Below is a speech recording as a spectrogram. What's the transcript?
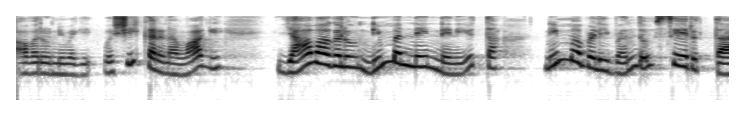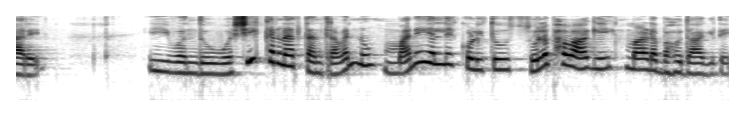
ಅವರು ನಿಮಗೆ ವಶೀಕರಣವಾಗಿ ಯಾವಾಗಲೂ ನಿಮ್ಮನ್ನೇ ನೆನೆಯುತ್ತಾ ನಿಮ್ಮ ಬಳಿ ಬಂದು ಸೇರುತ್ತಾರೆ. ಈ ಒಂದು ವಶೀಕರಣ ತಂತ್ರವನ್ನು ಮನೆಯಲ್ಲೇ ಕುಳಿತು ಸುಲಭವಾಗಿ ಮಾಡಬಹುದಾಗಿದೆ.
